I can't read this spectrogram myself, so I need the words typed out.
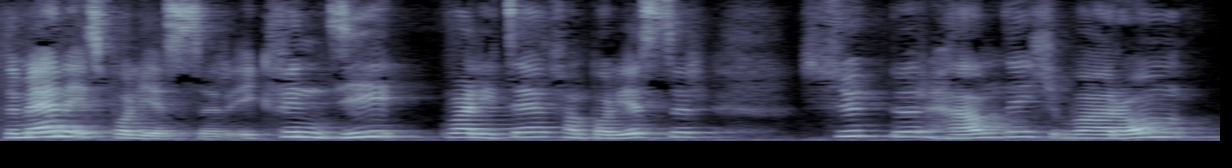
De mijne is polyester. Ik vind die kwaliteit van polyester super handig. Waarom?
